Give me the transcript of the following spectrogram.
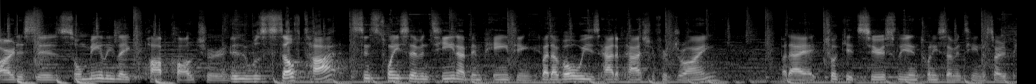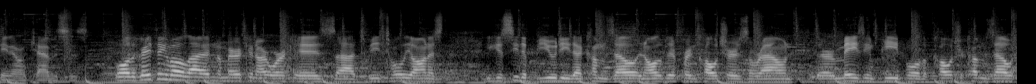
artists, so mainly like pop culture. It was self-taught. Since 2017 I've been painting, but I've always had a passion for drawing. But I took it seriously in 2017 and started painting on canvases. Well, the great thing about Latin American artwork is, uh, to be totally honest, you can see the beauty that comes out in all the different cultures around. They're amazing people. The culture comes out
